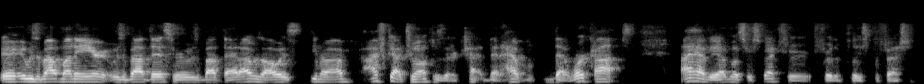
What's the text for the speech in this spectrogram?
it, it was about money, or it was about this, or it was about that. I was always, you know, I've I've got two uncles that are that have that were cops. I have the utmost respect for for the police profession.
